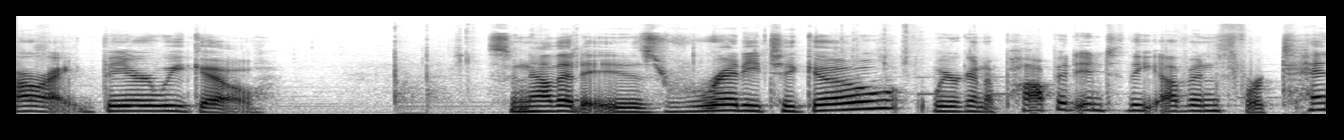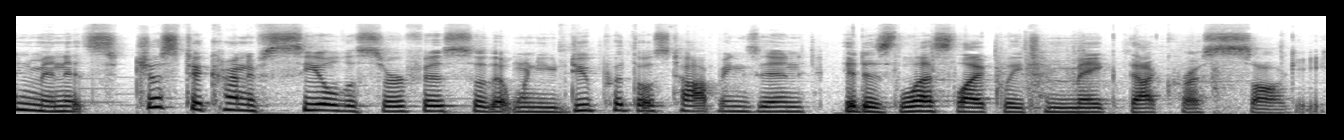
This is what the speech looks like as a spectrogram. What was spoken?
All right, there we go. So now that it is ready to go, we're gonna pop it into the oven for 10 minutes just to kind of seal the surface so that when you do put those toppings in, it is less likely to make that crust soggy.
